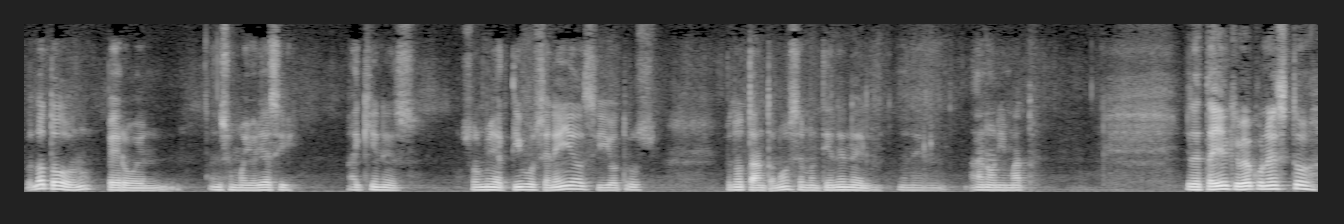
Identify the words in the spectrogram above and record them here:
Pues no todo no pero en, en su mayoría sí hay quienes son muy activos en ellas y otros pues no tanto no se mantienen en el, el anonimato. El detalle que veo con esto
